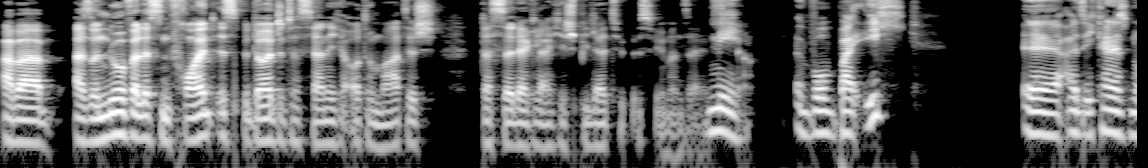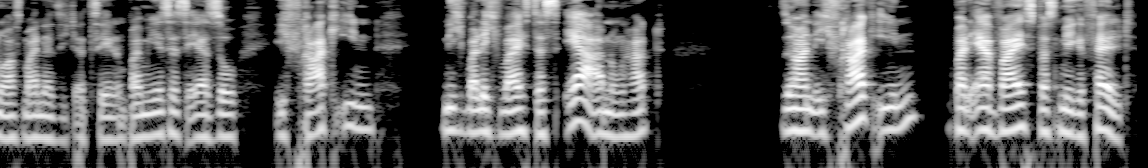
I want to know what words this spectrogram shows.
Aber also nur weil es ein Freund ist, bedeutet das ja nicht automatisch, dass er der gleiche Spielertyp ist wie man selbst. Nee, ja. wobei ich, äh, also ich kann es nur aus meiner Sicht erzählen. Und bei mir ist es eher so, ich frage ihn nicht, weil ich weiß, dass er Ahnung hat, sondern ich frage ihn, weil er weiß, was mir gefällt.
